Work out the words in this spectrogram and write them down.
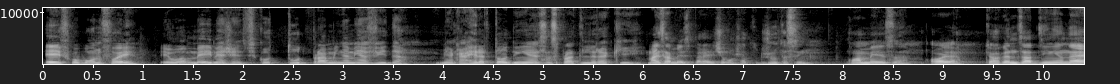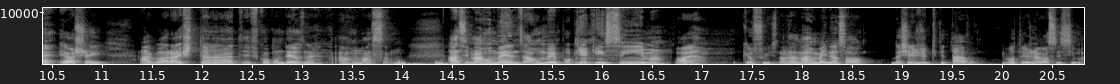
Ei, ficou bom, não foi? Eu amei, minha gente. Ficou tudo pra mim na minha vida. Minha carreira todinha, essas prateleiras aqui. Mas a mesa, peraí, deixa eu mostrar tudo junto assim com a mesa. Olha, que organizadinha, né? Eu achei. Agora a estante ficou com Deus, né? A arrumação. Assim, mais ou menos. Arrumei um pouquinho aqui em cima. Olha o que eu fiz. Na verdade não arrumei não, só deixei do jeito que tava e botei os negócios em cima.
